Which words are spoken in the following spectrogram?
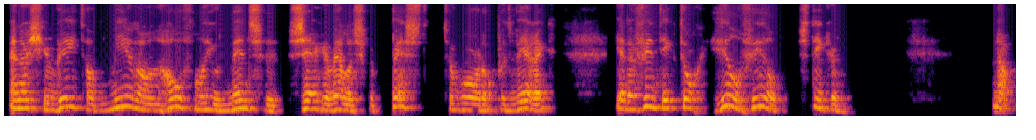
En als je weet dat meer dan een half miljoen mensen zeggen wel eens gepest te worden op het werk, ja, dan vind ik toch heel veel stiekem. Nou,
